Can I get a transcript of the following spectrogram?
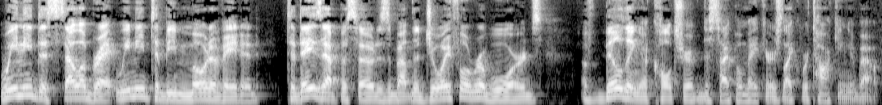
we need to celebrate, we need to be motivated. Today's episode is about the joyful rewards of building a culture of disciple makers like we're talking about.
